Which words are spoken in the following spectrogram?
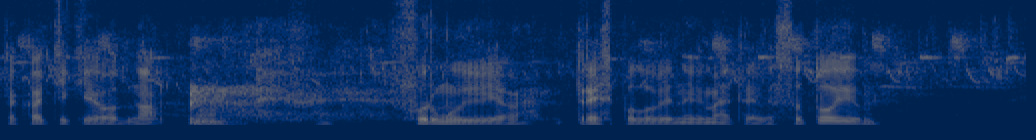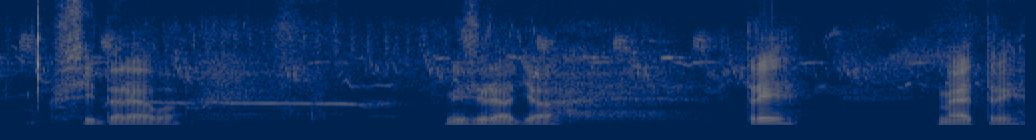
така тільки одна. Формую я 3,5 метри висотою. Всі дерева міжрядя 3 метри,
